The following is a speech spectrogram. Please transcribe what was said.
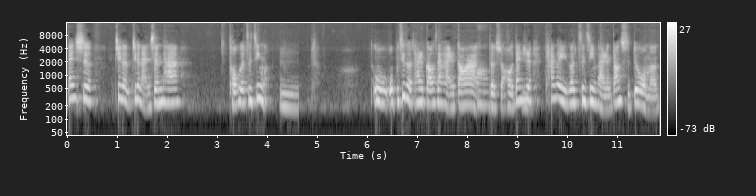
但是这个这个男生他投河自尽了。我我不记得他是高三还是高二的时候，但是他的一个自尽，反正当时对我们。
